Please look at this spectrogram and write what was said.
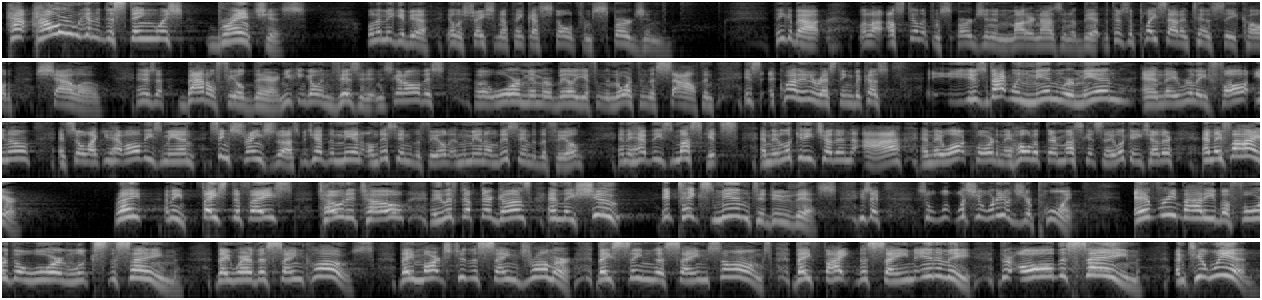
How, how are we going to distinguish branches? Well, let me give you an illustration I think I stole from Spurgeon. Think about, well, I'll steal it from Spurgeon and modernize it a bit, but there's a place out in Tennessee called Shiloh. And there's a battlefield there, and you can go and visit it. And it's got all this uh, war memorabilia from the north and the south. And it's quite interesting because it was back when men were men and they really fought, you know? And so, like, you have all these men. It seems strange to us, but you have the men on this end of the field and the men on this end of the field and they have these muskets and they look at each other in the eye and they walk forward and they hold up their muskets and they look at each other and they fire. Right? I mean, face to face, toe to toe. They lift up their guns and they shoot. It takes men to do this. You say, so what's your, what is your point? Everybody before the war looks the same. They wear the same clothes. They march to the same drummer. They sing the same songs. They fight the same enemy. They're all the same. Until when?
